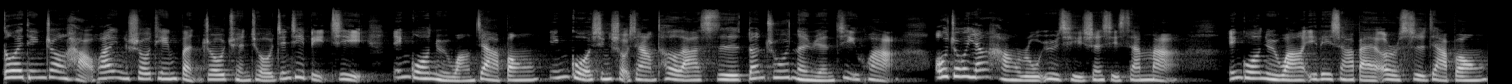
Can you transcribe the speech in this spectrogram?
各位听众好，欢迎收听本周全球经济笔记。英国女王驾崩，英国新首相特拉斯端出能源计划，欧洲央行如预期升息三码。英国女王伊丽莎白二世驾崩。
